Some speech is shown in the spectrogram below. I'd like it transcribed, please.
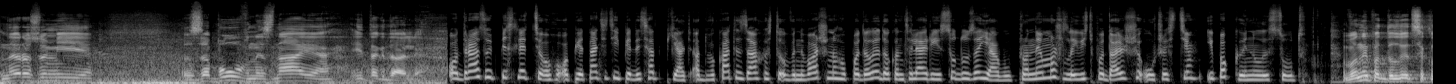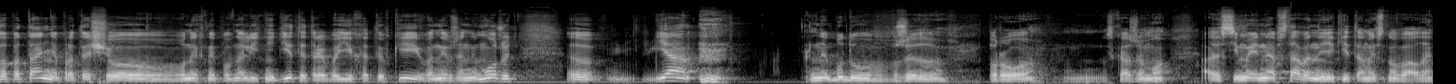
не розуміє, забув, не знає і так далі. Одразу після цього о 15.55 адвокати захисту обвинуваченого подали до канцелярії суду заяву про неможливість подальшої участі і покинули суд. Вони подали це клопотання про те, що у них неповнолітні діти, треба їхати в Київ, вони вже не можуть. Е, Я не буду вже про, скажімо, сімейні обставини, які там існували,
